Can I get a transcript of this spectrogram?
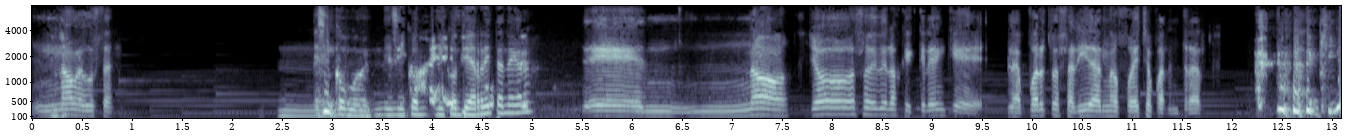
No me gusta. Mm, Es incómodo. Ni, ni con, ni con tierrita, negro. Eh, no, yo soy de los que creen que la puerta de salida no fue hecha para entrar. Aquí,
